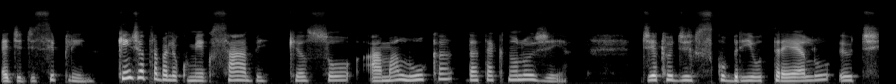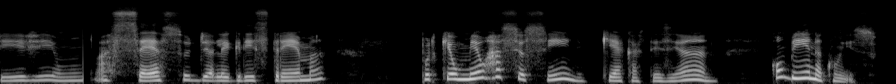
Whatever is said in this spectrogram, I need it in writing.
é de disciplina. Quem já trabalhou comigo sabe que eu sou a maluca da tecnologia. Dia que eu descobri o Trello, eu tive um acesso de alegria extrema, porque o meu raciocínio, que é cartesiano, combina com isso.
